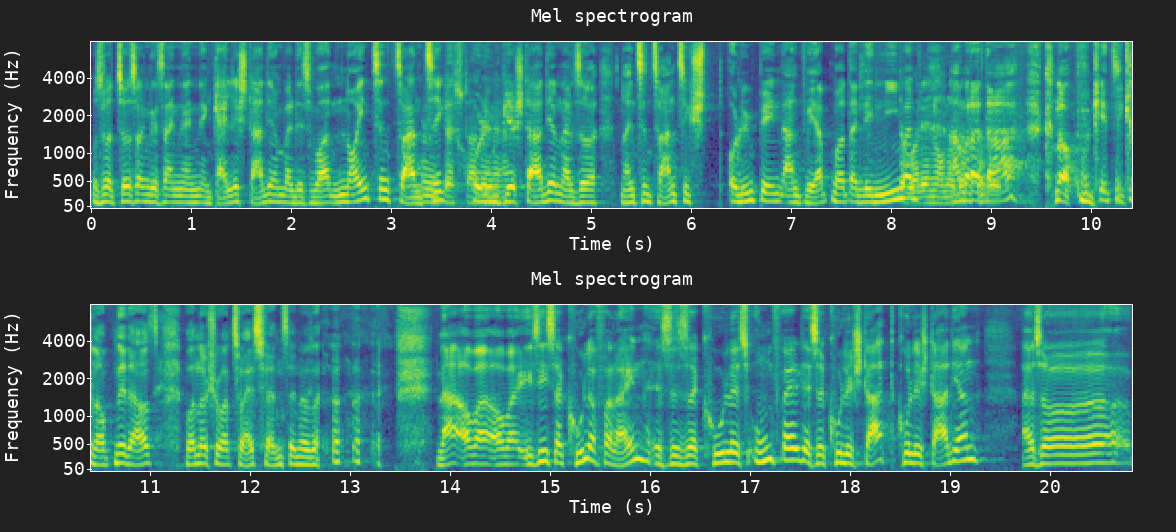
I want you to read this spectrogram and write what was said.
Muss man dazu sagen, das ist ein, ein, ein geiles Stadion, weil das war 1920 Olympiastadion, Olympiastadion also 1920 Olympia in Antwerpen hat eigentlich niemand am Radar. Knapp geht sich knapp nicht aus. War noch Schwarz-Weiß-Fernsehen oder? Nein, aber, aber es ist ein cooler Verein, es ist ein cooles Umfeld, es ist eine coole Stadt, coole Stadien. Also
